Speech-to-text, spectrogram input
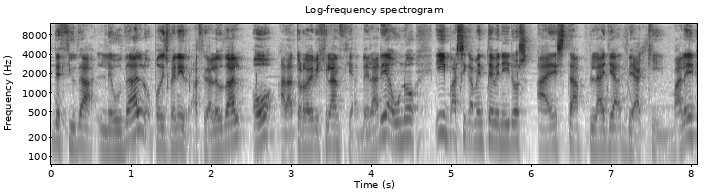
de Ciudad Leudal. O podéis venir a Ciudad Leudal o a la torre de vigilancia del área 1 y básicamente veniros a esta playa de aquí, ¿vale?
